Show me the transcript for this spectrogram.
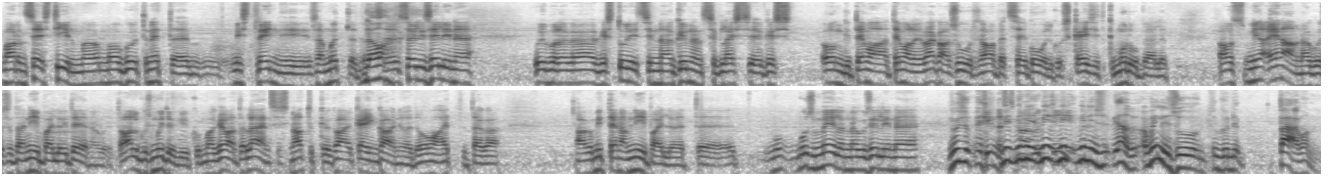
ma arvan, see stiil, ma, ma kujutan ette, mis trenni sa mõtled no., see, see oli selline võib-olla ka, kes tulid sinna kümnendasse klassi ja kes ongi tema, temal oli väga suur see abc kool, kus käisidki muru peal, et ausalt mina enam nagu seda nii palju ei tee nagu, et algus muidugi, kui ma kevadel lähen, siis natuke ka käin ka niimoodi omaette, et aga, mitte enam nii palju, et, et ma usun, meil on nagu selline. milline, jah, milline su nagu päev on?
